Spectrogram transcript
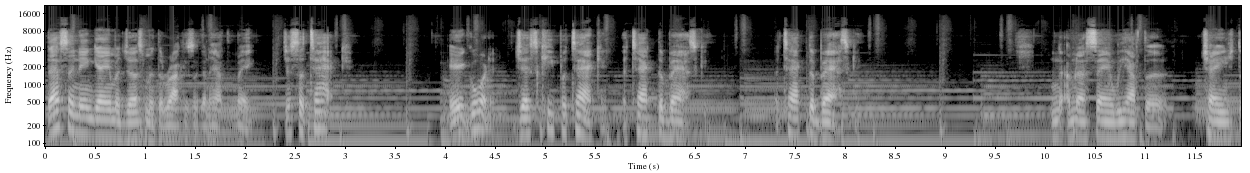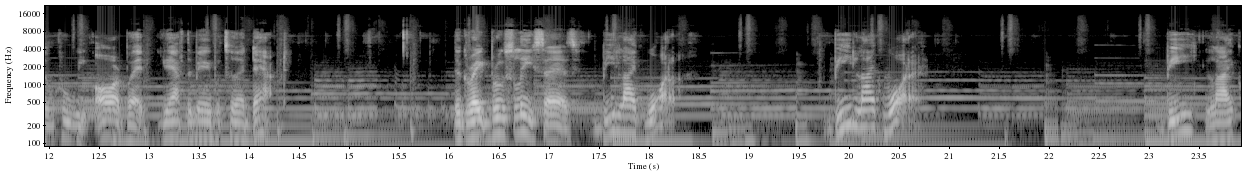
that's an in-game adjustment the Rockets are to have to make. Just attack. Eric Gordon, just keep attacking. Attack the basket. Attack the basket. I'm not saying we have to change the who we are, but you have to be able to adapt. The great Bruce Lee says, "Be like water. Be like water. Be like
